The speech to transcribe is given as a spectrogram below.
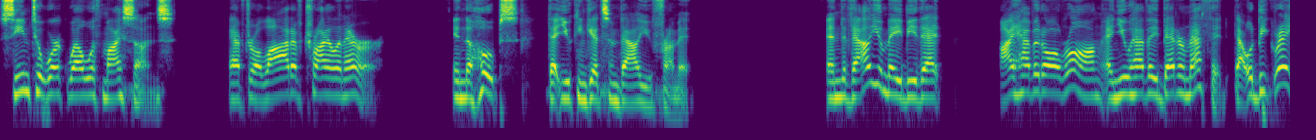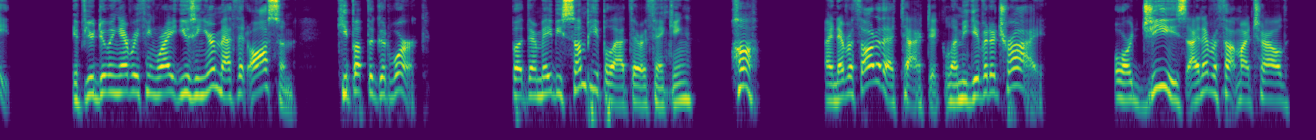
seem to work well with my sons after a lot of trial and error in the hopes that you can get some value from it. And the value may be that I have it all wrong and you have a better method. That would be great. If you're doing everything right using your method, awesome. Keep up the good work. But there may be some people out there thinking, huh, I never thought of that tactic. Let me give it a try. Or, geez, I never thought my child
